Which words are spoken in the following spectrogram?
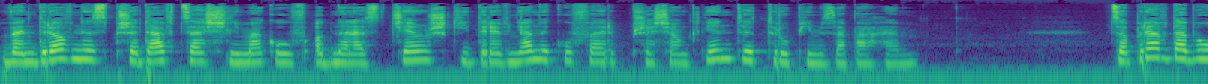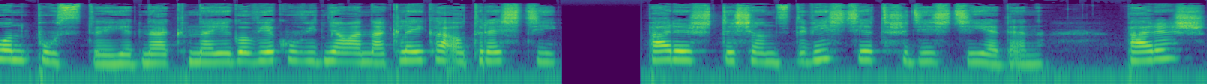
wędrowny sprzedawca ślimaków odnalazł ciężki drewniany kufer przesiąknięty trupim zapachem. Co prawda był on pusty, jednak na jego wieku widniała naklejka o treści Paryż 1231, Paryż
